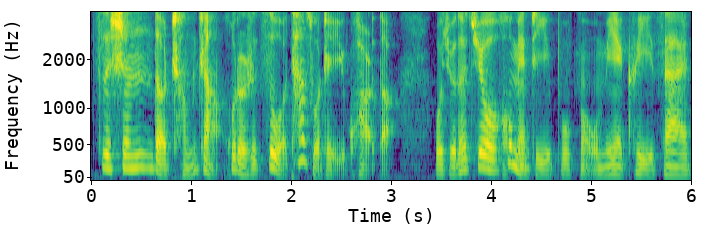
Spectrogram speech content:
自身的成长或者是自我探索这一块的。我觉得就后面这一部分，我们也可以再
